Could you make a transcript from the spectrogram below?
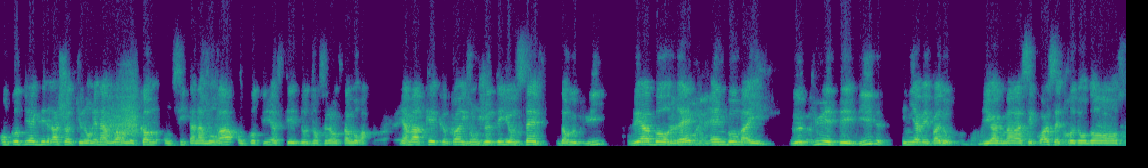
On continue avec des drachotes qui n'ont rien à voir, mais comme on cite un Amora, on continue à citer d'autres enseignements de Amora. Il y a marqué que quand ils ont jeté Yosef dans le puits. Le puits était vide, il n'y avait pas d'eau. Dit l'Agmara, c'est quoi cette redondance?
